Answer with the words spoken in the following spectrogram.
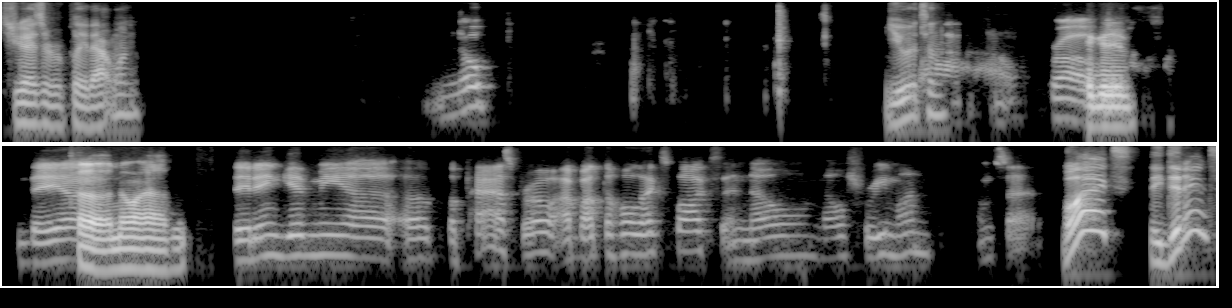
Did you guys ever play that one? Nope. You, Edson? Wow, bro. Negative. They uh, Uh, no, I haven't. They didn't give me a, a a pass, bro. I bought the whole Xbox and no no free month. I'm sad. What? They didn't?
